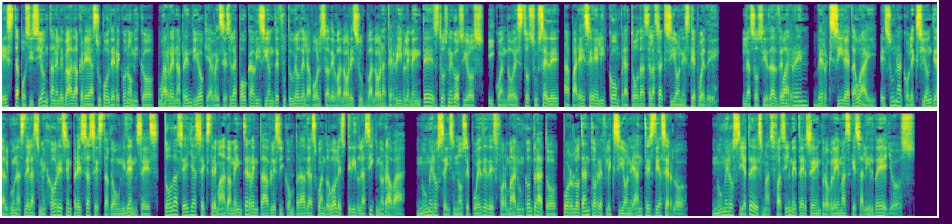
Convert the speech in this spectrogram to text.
Esta posición tan elevada crea su poder económico, Warren aprendió que a veces la poca visión de futuro de la bolsa de valores subvalora terriblemente estos negocios, y cuando esto sucede, aparece él y compra todas las acciones que puede. La sociedad de Warren, Berkshire Hathaway, es una colección de algunas de las mejores empresas estadounidenses, todas ellas extremadamente rentables y compradas cuando Wall Street las ignoraba. Número 6 No se puede desformar un contrato, por lo tanto reflexione antes de hacerlo. Número 7 Es más fácil meterse en problemas que salir de ellos.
